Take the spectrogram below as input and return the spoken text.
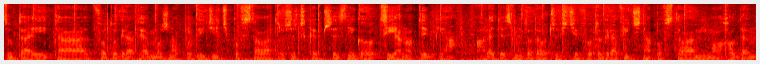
tutaj ta fotografia, można powiedzieć, powstała troszeczkę przez niego cyjanotypia, ale to jest metoda oczywiście fotograficzna, powstała mimochodem.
